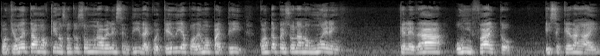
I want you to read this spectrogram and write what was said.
porque hoy estamos aquí, nosotros somos una vela encendida y cualquier día podemos partir. ¿Cuántas personas no mueren que le da un infarto y se quedan ahí?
